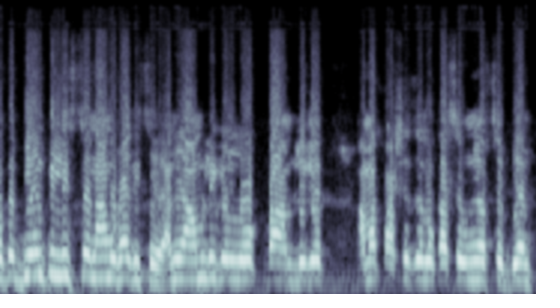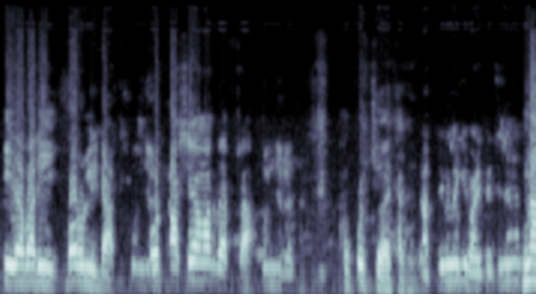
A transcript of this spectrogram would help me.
ওদের বিএনপি লিস্টে নাম উঠাই দিচ্ছে আমি আওয়ামী লীগের লোক বা আওয়ামী লীগের আমার পাশে যে লোক আছে উনি হচ্ছে বিএনপি এবারই বড় লিডার ওর পাশে আমার ব্যবসা। আমি কচুয়ায় থাকি। রাত্রিবেলা কি বাড়িতে ছিলেন? না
